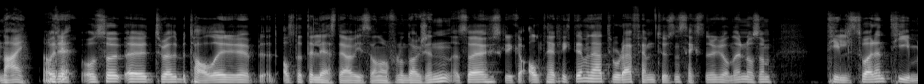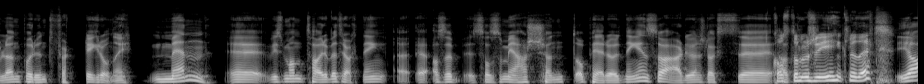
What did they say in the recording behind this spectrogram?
Nei. Og, Ok. re, og så uh, tror jeg de betaler Alt dette leste jeg i avisa nå for noen dager siden, så jeg husker ikke alt helt riktig, men jeg tror det er 5600 kroner, noe som tilsvarer en timelønn på rundt 40 kroner. Men eh, hvis man tar i betraktning eh, eh, Altså, Sånn som jeg har skjønt aupairordningen, så er det jo en slags eh, Kost og losji inkludert. Ja,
